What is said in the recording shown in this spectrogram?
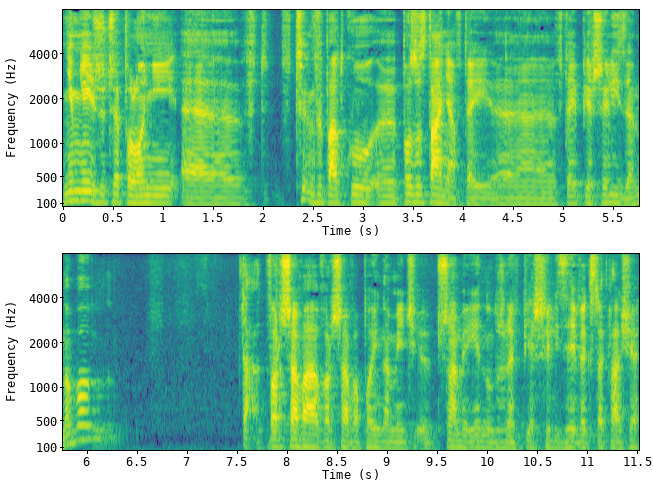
Niemniej życzę Polonii e, w, w tym wypadku e, pozostania w tej, e, w tej pierwszej lidze, no bo tak, Warszawa, Warszawa powinna mieć przynajmniej jedną drużynę w pierwszej lidze i w Ekstraklasie,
